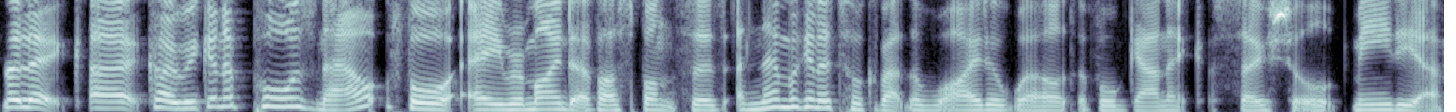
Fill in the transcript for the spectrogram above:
but look, uh, Chloe, we're going to pause now for a reminder of our sponsors, and then we're going to talk about the wider world of organic social media.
